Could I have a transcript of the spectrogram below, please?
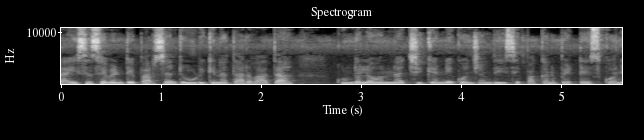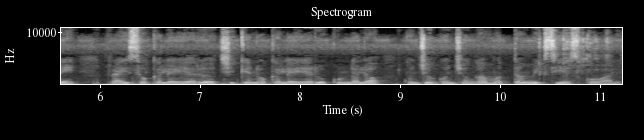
రైస్ సెవెంటీ పర్సెంట్ ఉడికిన తర్వాత కుండలో ఉన్న చికెన్ని కొంచెం తీసి పక్కన పెట్టేసుకొని రైస్ ఒక లేయరు చికెన్ ఒక లేయరు కుండలో కొంచెం కొంచెంగా మొత్తం మిక్స్ చేసుకోవాలి.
